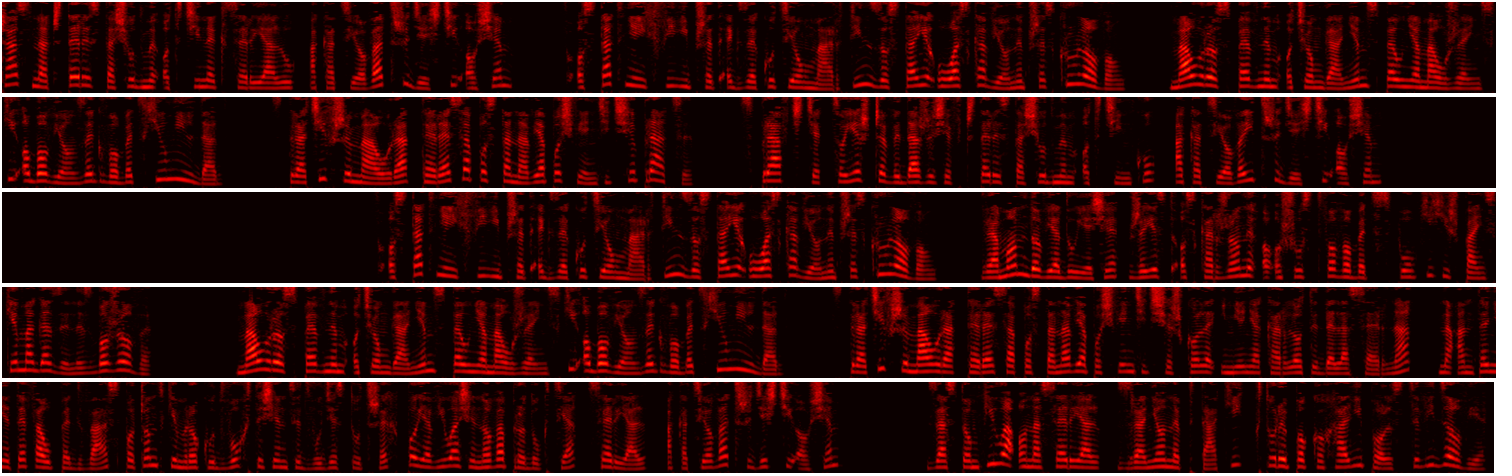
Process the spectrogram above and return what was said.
Czas na 407 odcinek serialu Akacjowa 38. W ostatniej chwili przed egzekucją Martin zostaje ułaskawiony przez królową. Mauro z pewnym ociąganiem spełnia małżeński obowiązek wobec Humildad. Straciwszy Maura, Teresa postanawia poświęcić się pracy. Sprawdźcie, co jeszcze wydarzy się w 407 odcinku Akacjowej 38. W ostatniej chwili przed egzekucją Martin zostaje ułaskawiony przez królową. Ramon dowiaduje się, że jest oskarżony o oszustwo wobec spółki hiszpańskie magazyny zbożowe. Mauro z pewnym ociąganiem spełnia małżeński obowiązek wobec Humildad. Straciwszy Maura, Teresa postanawia poświęcić się szkole imienia Carloty de la Serna. Na antenie TVP2 z początkiem roku 2023 pojawiła się nowa produkcja, serial, Akacjowa 38. Zastąpiła ona serial, Zranione ptaki, który pokochali polscy widzowie.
